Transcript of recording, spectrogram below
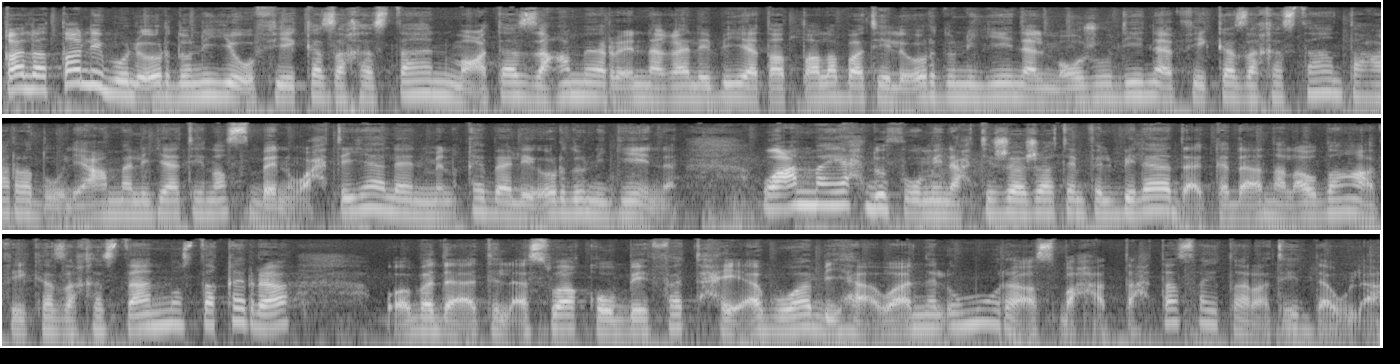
قال الطالب الأردني في كازاخستان معتز عمر إن غالبية الطلبة الأردنيين الموجودين في كازاخستان تعرضوا لعمليات نصب واحتيال من قبل أردنيين. وعن ما يحدث من احتجاجات في البلاد أكد أن الأوضاع في كازاخستان مستقرة وبدأت الأسواق بفتح أبوابها وأن الأمور أصبحت تحت سيطرة الدولة.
